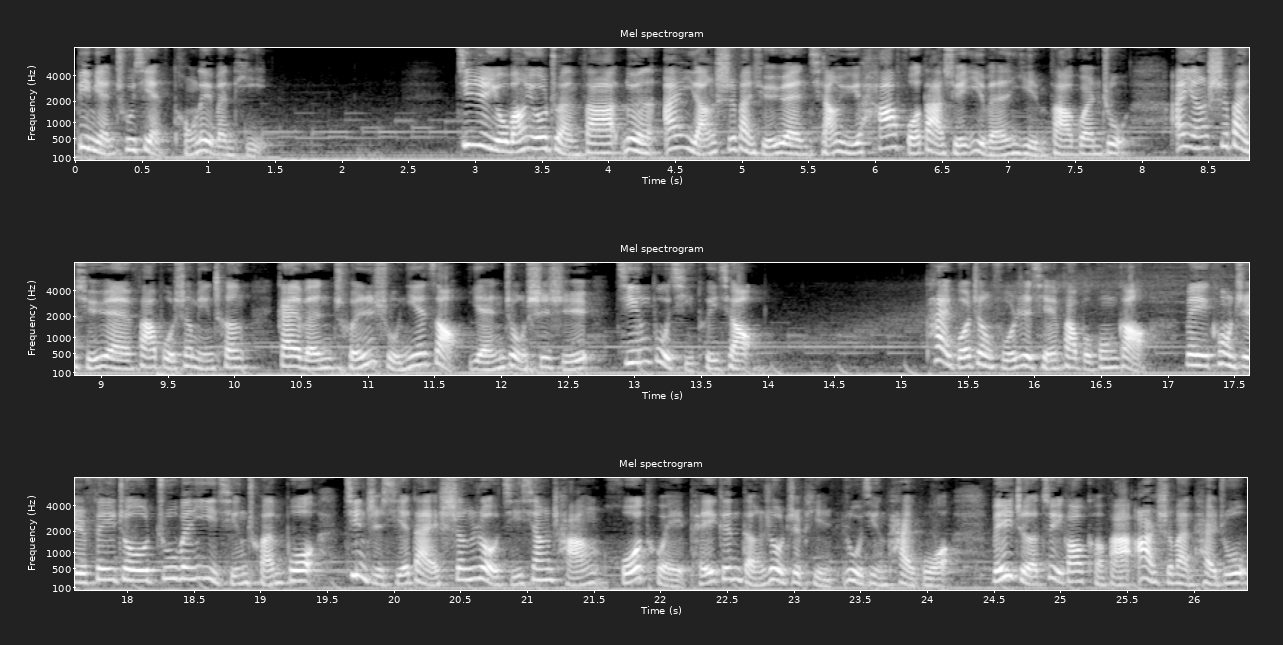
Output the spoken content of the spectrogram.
避免出现同类问题。近日，有网友转发《论安阳师范学院强于哈佛大学》一文，引发关注。安阳师范学院发布声明称，该文纯属捏造，严重失实，经不起推敲。泰国政府日前发布公告，为控制非洲猪瘟疫情传播，禁止携带生肉及香肠、火腿、培根等肉制品入境泰国，违者最高可罚二十万泰铢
